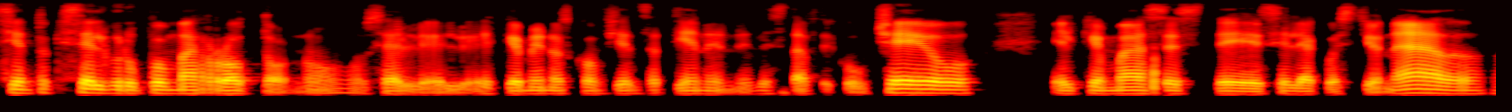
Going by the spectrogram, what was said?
siento que es el grupo más roto, ¿no? O sea, el, que menos confianza tiene en el staff de cocheo, el que más este, se le ha cuestionado,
